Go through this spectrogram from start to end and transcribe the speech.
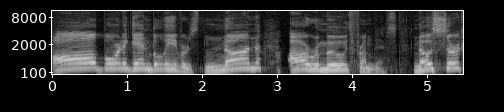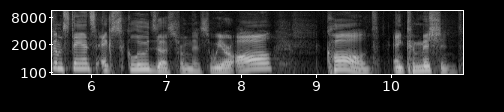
all born again believers. None are removed from this. No circumstance excludes us from this. We are all called and commissioned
